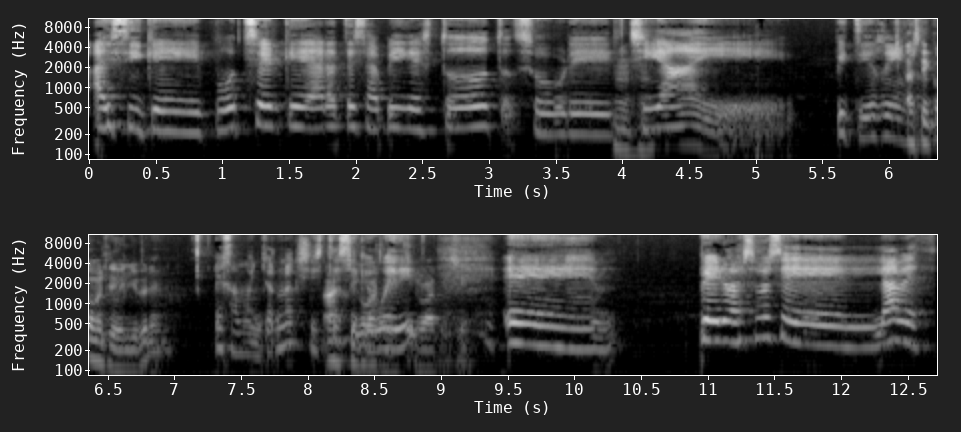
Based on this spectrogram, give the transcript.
Així que pot ser que ara te sàpigues tot sobre chia i pitirrín. has dit com es diu el llibre? El jamón york no existe, ah, sí que ho he dit, dit, sí. Eh, però això és l'ABC,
